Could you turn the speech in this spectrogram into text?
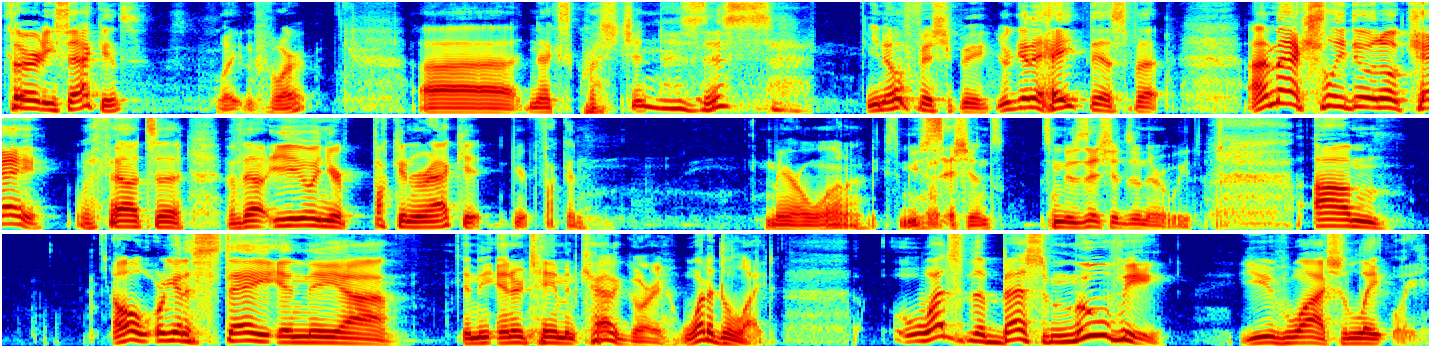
30 seconds. Waiting for it. Uh, next question is this. You know, Fishby, you're gonna hate this, but I'm actually doing okay without uh, without you and your fucking racket, your fucking marijuana. These musicians, musicians in their weed. Um, oh, we're gonna stay in the uh, in the entertainment category. What a delight! What's the best movie you've watched lately?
